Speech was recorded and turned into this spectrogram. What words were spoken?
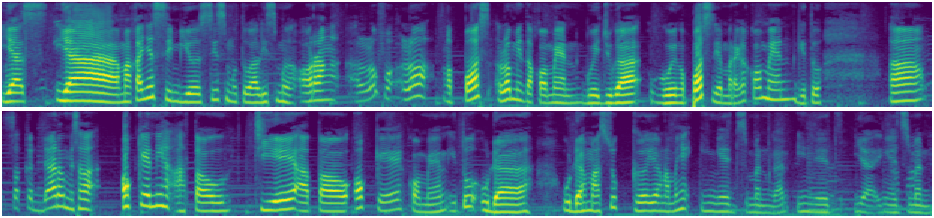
Yes, ya makanya simbiosis mutualisme. Orang lo lo ngepost, lo minta komen, gue juga gue ngepost ya mereka komen gitu. Eh sekedar misalnya oke nih atau cie atau oke komen itu udah udah masuk ke yang namanya engagement kan? Engage ya engagement.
